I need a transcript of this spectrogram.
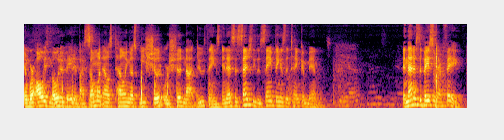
and we're always motivated by someone else telling us we should or should not do things. And that's essentially the same thing as the Ten Commandments. Yeah. And that is the base of our faith.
